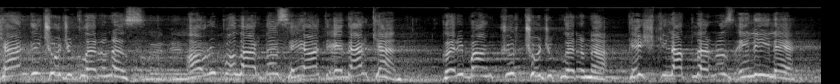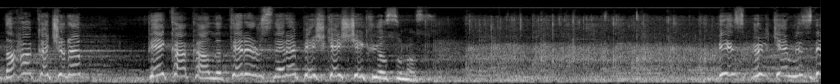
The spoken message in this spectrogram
kendi çocuklarınız Avrupalarda seyahat ederken gariban Kürt çocuklarını teşkilatlarınız eliyle daha kaçırıp PKK'lı teröristlere peşkeş çekiyorsunuz. Biz ülkemizde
